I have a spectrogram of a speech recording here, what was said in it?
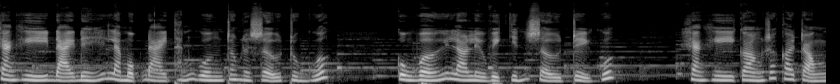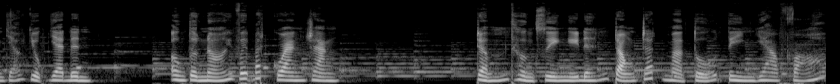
Khang hy đại đế là một đại thánh quân trong lịch sử trung quốc, cùng với lo liệu việc chính sự trị quốc khang hy còn rất coi trọng giáo dục gia đình. Ông từng nói với bách quan rằng, trẫm thường xuyên nghĩ đến trọng trách mà tổ tiên giao phó.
